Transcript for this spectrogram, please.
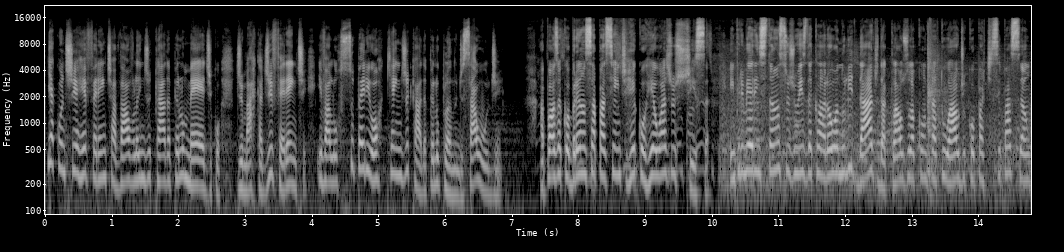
e a quantia referente à válvula indicada pelo médico, de marca diferente e valor superior que é indicada pelo plano de saúde. Após a cobrança, a paciente recorreu à justiça. Em primeira instância, o juiz declarou a nulidade da cláusula contratual de coparticipação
